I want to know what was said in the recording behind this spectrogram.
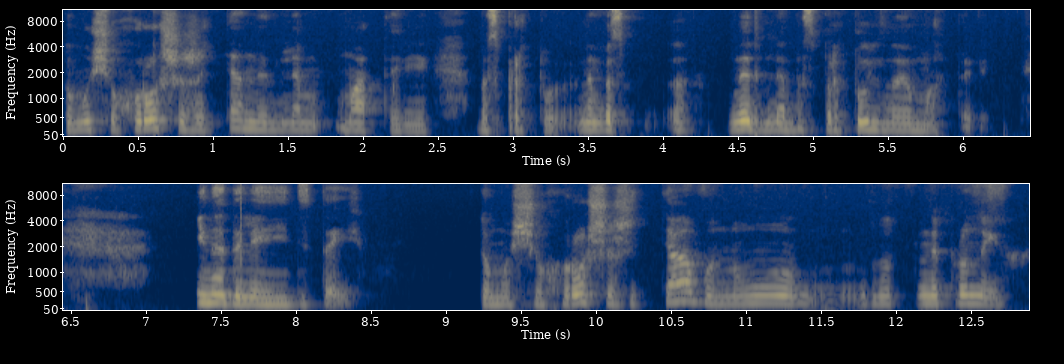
тому що хороше життя не для матері безпритуль... не, без... е, не для безпритульної матері і не для її дітей. Тому що хороше життя, воно, воно не про них.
